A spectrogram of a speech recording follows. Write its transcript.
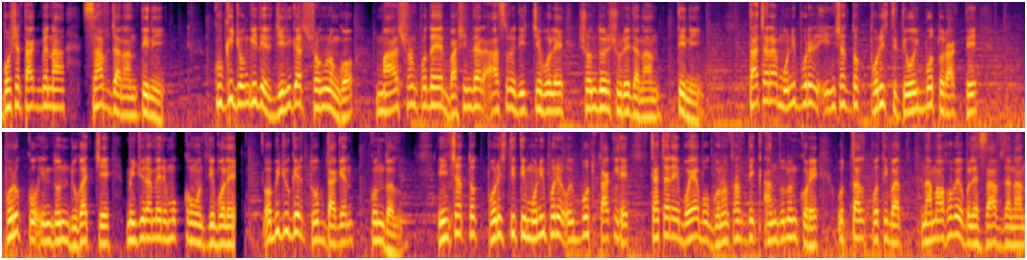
বসে থাকবে না, সাফ জানান তিনি। কুকি জঙ্গিদের জিরিগার সংলগ্ন মার সম্প্রদায়ের বাসিন্দার আশ্রয় দিচ্ছে বলে সন্দেহের সুরে জানান তিনি। তাছাড়া মণিপুরের হিংসাত্মক পরিস্থিতি ঐব্যত রাখতে পরোক্ষ ইন্ধন যোগাচ্ছে মিজোরামের মুখ্যমন্ত্রী বলে অভিযোগের তুপ দাগেন কুন্দল। হিংসাত্মক পরিস্থিতি মণিপুরের ঐব্যত থাকলে কাচারে ভয়াবহ গণতান্ত্রিক আন্দোলন করে উত্তাল প্রতিবাদ নামা হবে বলে সাফ জানান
